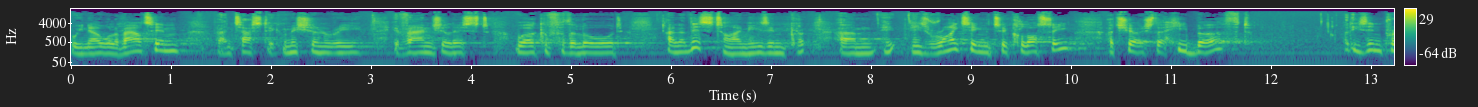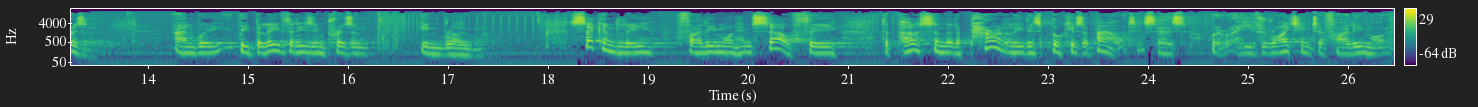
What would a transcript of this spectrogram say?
we know all about him fantastic missionary, evangelist, worker for the Lord. And at this time, he's, in, um, he's writing to Colossae, a church that he birthed, but he's in prison. And we, we believe that he's in prison in Rome. Secondly, Philemon himself, the, the person that apparently this book is about. It says he's writing to Philemon.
